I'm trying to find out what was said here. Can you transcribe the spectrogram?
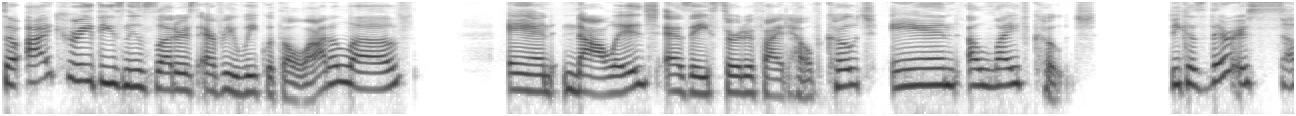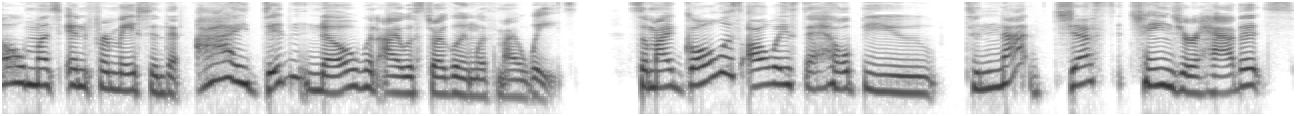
So I create these newsletters every week with a lot of love and knowledge as a certified health coach and a life coach. Because there is so much information that I didn't know when I was struggling with my weight. So, my goal is always to help you to not just change your habits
